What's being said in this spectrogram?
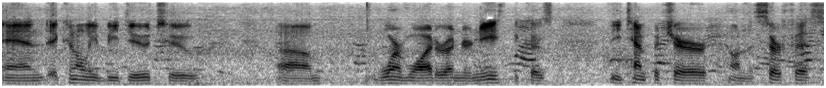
and it can only be due to um, warm water underneath because the temperature on the surface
